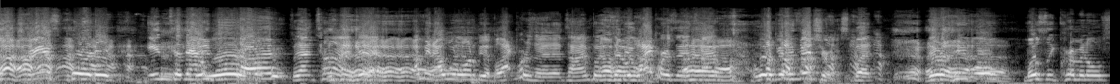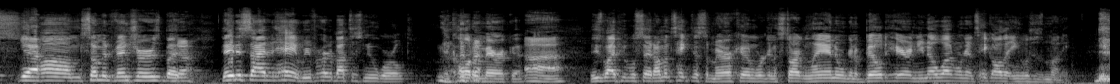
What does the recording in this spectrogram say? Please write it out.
was transported into that In world time? for that time. Yeah. I mean, I wouldn't want to be a black person at that time, but to be a white person at that time would have been adventurous. But there were people, mostly criminals, Yeah. um, some adventurers, but Yeah. they decided, hey, we've heard about this new world. They call it America. Uh-huh. These white people said, I'm going to take this America and we're going to start land and we're going to build here. And you know what? We're going to take all the English's money.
